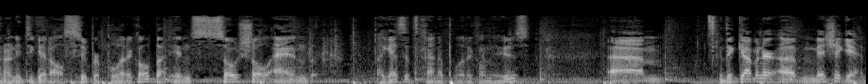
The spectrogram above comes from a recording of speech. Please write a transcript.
I don't need to get all super political, but in social and I guess it's kind of political news. Um, the governor of Michigan,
